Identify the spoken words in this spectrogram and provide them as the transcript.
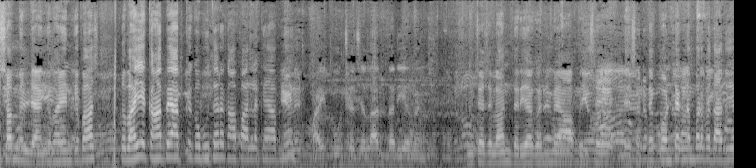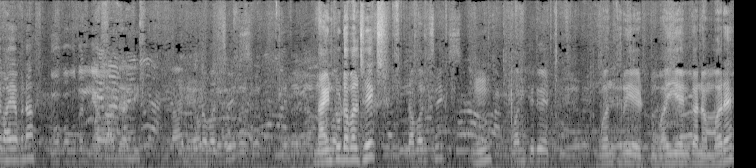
सब मिल जाएँगे भाई इनके पास। तो भाई ये कहाँ पे आपके कबूतर है? कहाँ पाल रखे हैं आपने? भाई पूछे चला दरियागंज। पूछा चलान दरियागंज में आप इनसे ले सकते हैं। कॉन्टेक्ट नंबर बता दिए भाई अपना। बता दे Ali. Nine two double six? Double six. One three eight two. One three eight two. भाई ये इनका नंबर है।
